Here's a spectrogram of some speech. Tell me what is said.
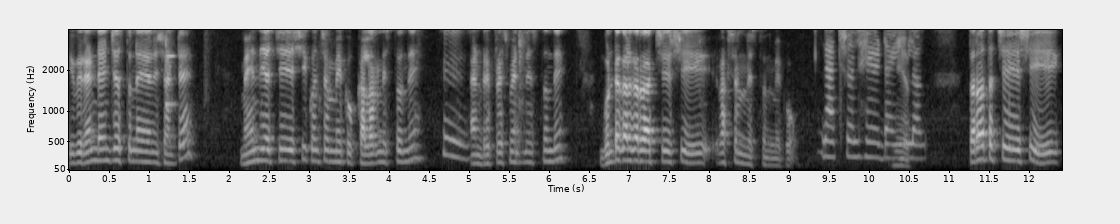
ఇవి రెండు ఏం చేస్తున్నాయి అనేసి అంటే మెహందీ వచ్చేసి కొంచెం మీకు కలర్ని ఇస్తుంది అండ్ రిఫ్రెష్మెంట్ని ఇస్తుంది. గుంట వచ్చేసి రక్షణని ఇస్తుంది మీకు. Natural hair dyeing. లాగా. తర్వాత వచ్చేసి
